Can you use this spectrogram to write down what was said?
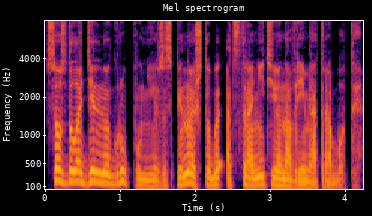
создал отдельную группу у нее за спиной, чтобы отстранить ее на время от работы.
